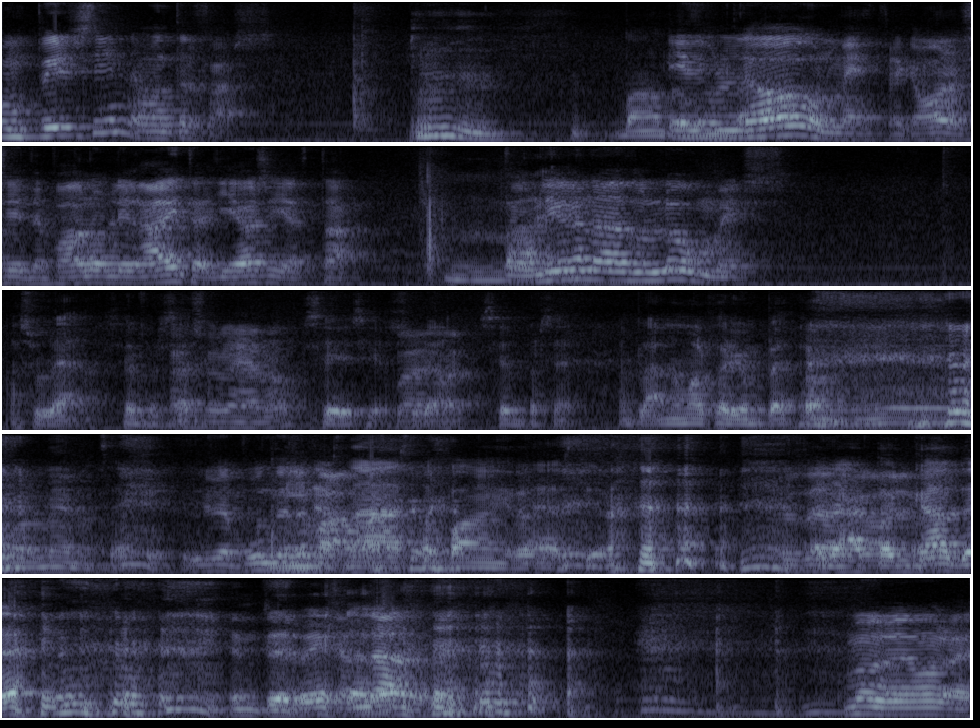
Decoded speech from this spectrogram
un piercing, on te'l fas? Bona I pregunta. dur-lo un mes, perquè bueno, sí, te poden obligar i te'l lleves i ja està. Mm, T'obliguen a dur-lo un mes. A Soler, 100%. A Soler, no? Sí, sí, a Vale, Soler, vale. 100%. En plan, no me'l faria un pezón, ni molt menys, saps? I l'apuntes Ni a nas pau. nas, tampoc, ni res, tio. O sigui, Allà tancat, eh? Entre rejas. Molt bé, molt bé.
